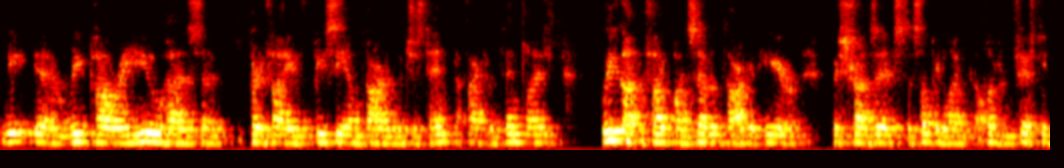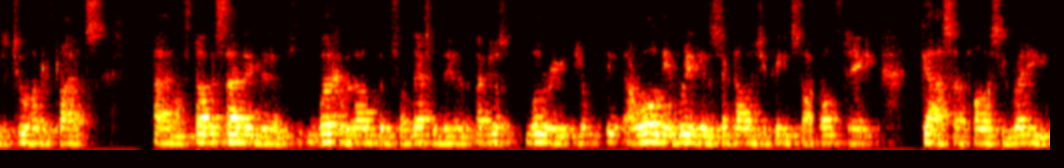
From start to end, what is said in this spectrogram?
we uh, Repower EU has a 35 BCM target, which is 10, a factor of 10 times. We've got the 5.7 target here, which translates to something like 150 to 200 plants. And notwithstanding the welcome announcement from Nephin David, I'm just wondering, are all the ingredients, technology, feedstock, offtake, gas, and policy ready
